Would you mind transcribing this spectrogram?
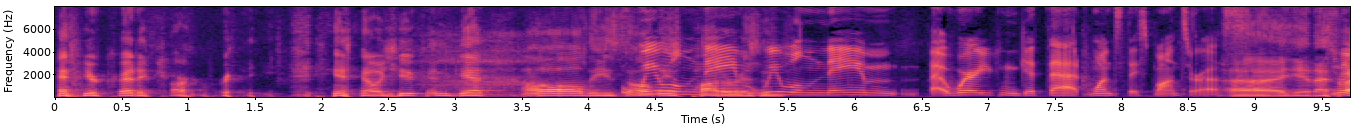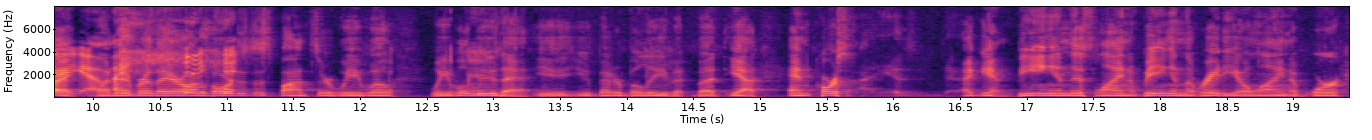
have your credit card ready. You know you can get all these all we these will name Potterisms. we will name uh, where you can get that once they sponsor us. Uh, yeah, that's There right. Whenever they are on board as a sponsor, we will we will do that. You you better believe it. But yeah, and of course, again, being in this line of being in the radio line of work,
